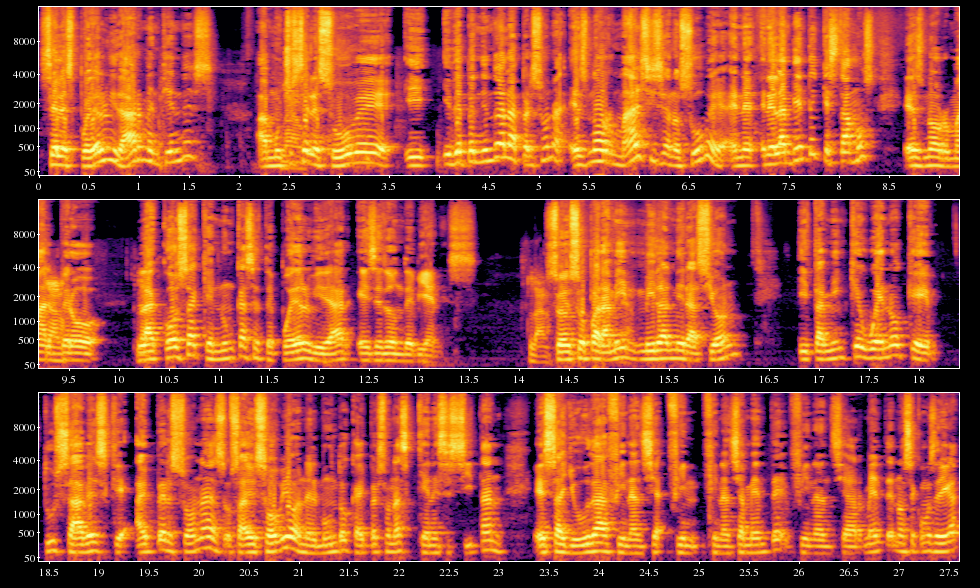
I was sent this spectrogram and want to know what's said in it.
se les puede olvidar, ¿me entiendes? A muchos se les sube y, dependiendo de la persona, es normal si se nos sube. En el, ambiente en que estamos es normal, pero la cosa que nunca se te puede olvidar es de dónde vienes. Claro. eso para mí, mil admiración. Y también qué bueno que tú sabes que hay personas, o sea, es obvio en el mundo que hay personas que necesitan esa ayuda financieramente, financiarmente, no sé cómo se diga,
